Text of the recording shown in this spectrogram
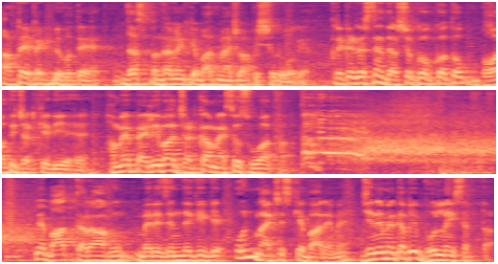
आफ्टर इफ़ेक्ट भी होते हैं। दस पंद्रह मिनट के बाद मैच वापस शुरू हो गया। क्रिकेटर्स ने दर्शकों को तो बहुत ही झटके दिए हैं। हमें पहली बार झटका महसूस हुआ था। मैं बात कर रहा हूँ मेरी ज़िंदगी के उन मैचेस के बारे में, जिन्हें मैं कभी भूल नहीं सकता।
